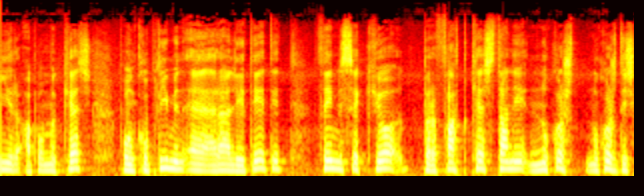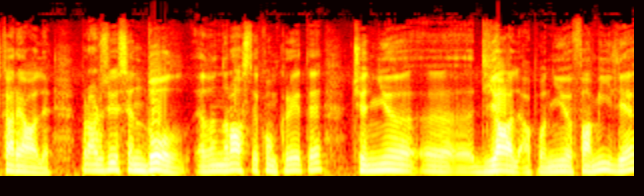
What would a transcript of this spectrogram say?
mirë apo më keq, po në kuptimin e realitetit themi se kjo për fat keq tani nuk është nuk është diçka reale. Për arsye se ndodh edhe në raste konkrete që një djalë apo një familje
